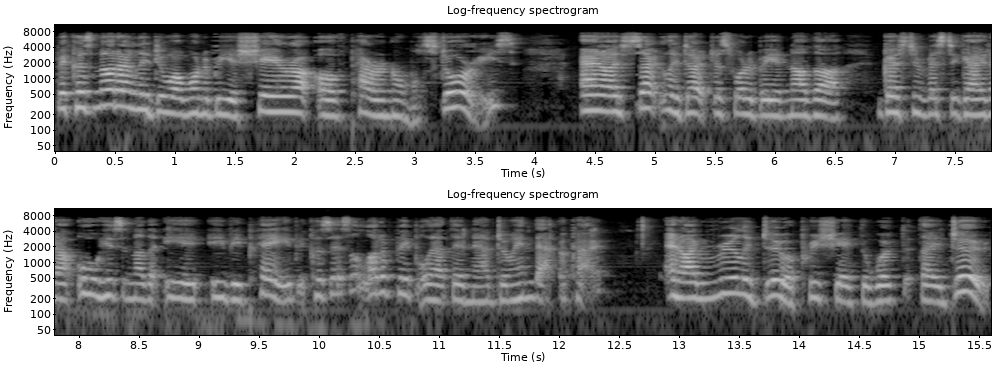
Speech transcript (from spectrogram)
Because not only do I want to be a sharer of paranormal stories, and I certainly don't just want to be another ghost investigator, oh, here's another EVP, because there's a lot of people out there now doing that, okay? And I really do appreciate the work that they do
